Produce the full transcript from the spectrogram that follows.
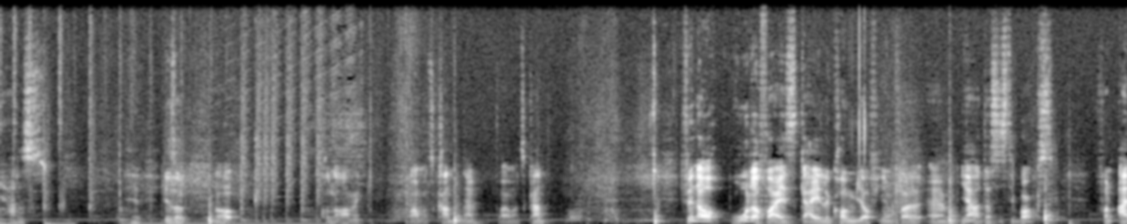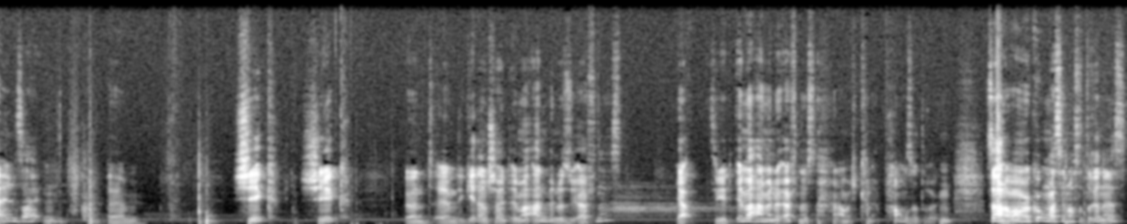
ja, das, hier so, oh, Konami, weil man es kann, ne, weil man es kann. Ich finde auch Rot auf Weiß, geile Kombi auf jeden Fall. Ähm, ja, das ist die Box. Von allen Seiten. Ähm, schick, schick. Und ähm, die geht anscheinend immer an, wenn du sie öffnest. Ja, sie geht immer an, wenn du öffnest. Aber ich kann ja Pause drücken. So, dann wollen wir mal gucken, was hier noch so drin ist.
